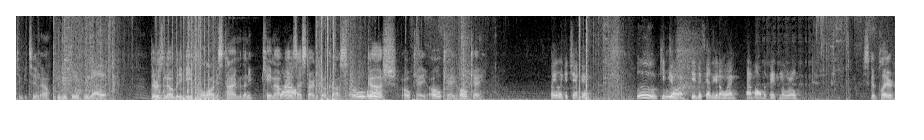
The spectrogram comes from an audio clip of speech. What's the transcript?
2v2 now. 2v2, we got it. There was nobody B for the longest time, and then he came out right as I started to go across. Oh. oh gosh. Okay, okay, okay. Play like a champion. Ooh, keep Ooh. going. Dude, this guy's gonna win. I have all the faith in the world. He's a good player.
